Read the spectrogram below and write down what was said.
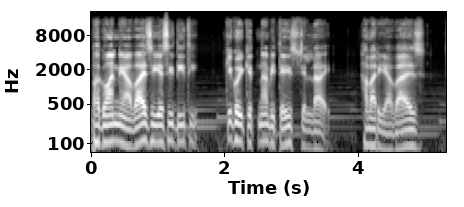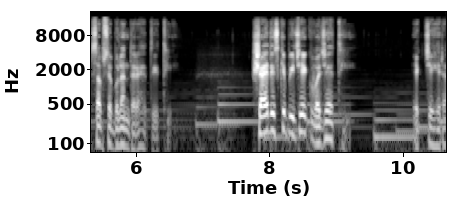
भगवान ने आवाज़ ही ऐसी दी थी। कि कोई कितना भी तेज चिल्लाए, हमारी आवाज़ सबसे बुलंद रहती थी। शायद इसके पीछे एक वजह थी, एक चेहरा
